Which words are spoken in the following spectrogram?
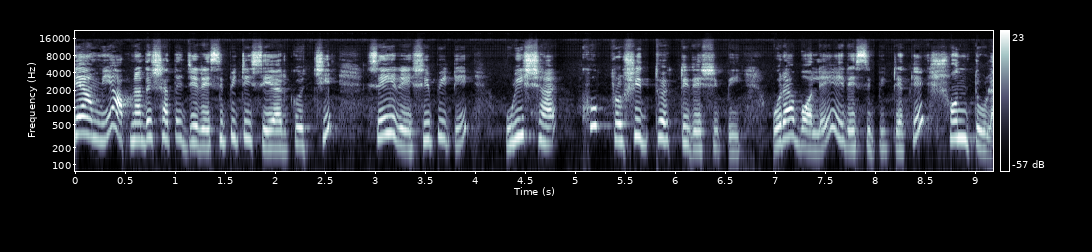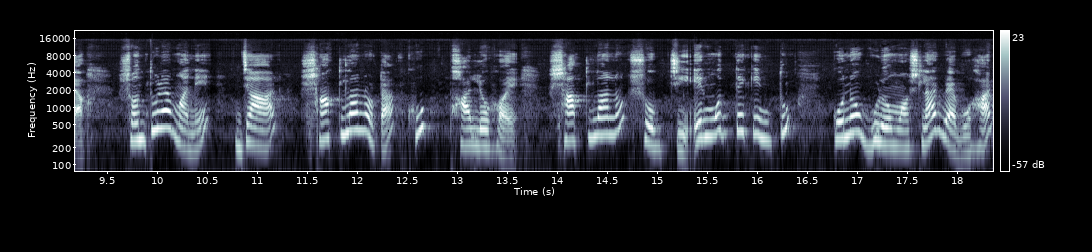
আজকে আমি আপনাদের সাথে যে রেসিপিটি শেয়ার করছি, সেই রেসিপিটি উড়িষ্যার খুব প্রসিদ্ধ একটি রেসিপি ওরা বলে এই রেসিপিটাকে সন্তুড়া সন্তুড়া মানে যার সাঁতলানোটা খুব ভালো হয়। সাঁতলানো সবজি, এর মধ্যে কিন্তু কোনো গুঁড়ো মশলার ব্যবহার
